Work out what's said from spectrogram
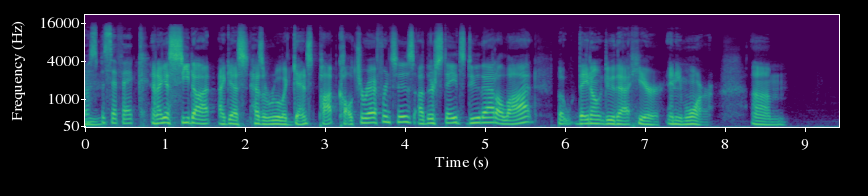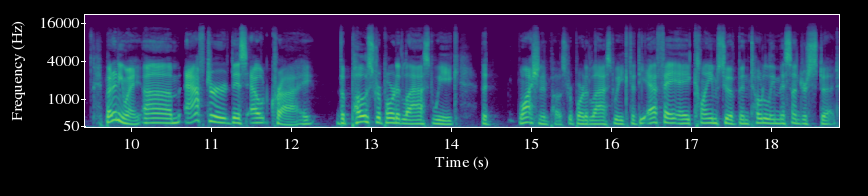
Um, specific. and I guess CDOT, I guess, has a rule against pop culture references. Other states do that a lot, but they don't do that here anymore. Um, but anyway, um, after this outcry, the Post reported last week, the Washington Post reported last week that the FAA claims to have been totally misunderstood.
